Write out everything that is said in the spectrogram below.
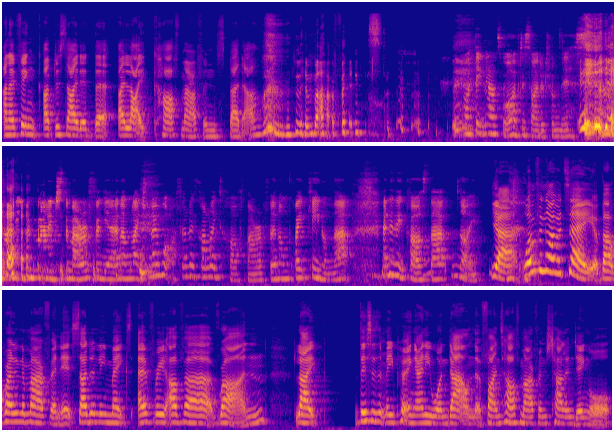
and I think I've decided that I like half marathons better than marathons. I think that's what I've decided from this. I haven't even managed the marathon yet, and I'm like, you know what? I feel like I like half marathon. I'm quite keen on that. Anything past that, no. Yeah, one thing I would say about running a marathon, it suddenly makes every other run like this isn't me putting anyone down that finds half marathons challenging or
